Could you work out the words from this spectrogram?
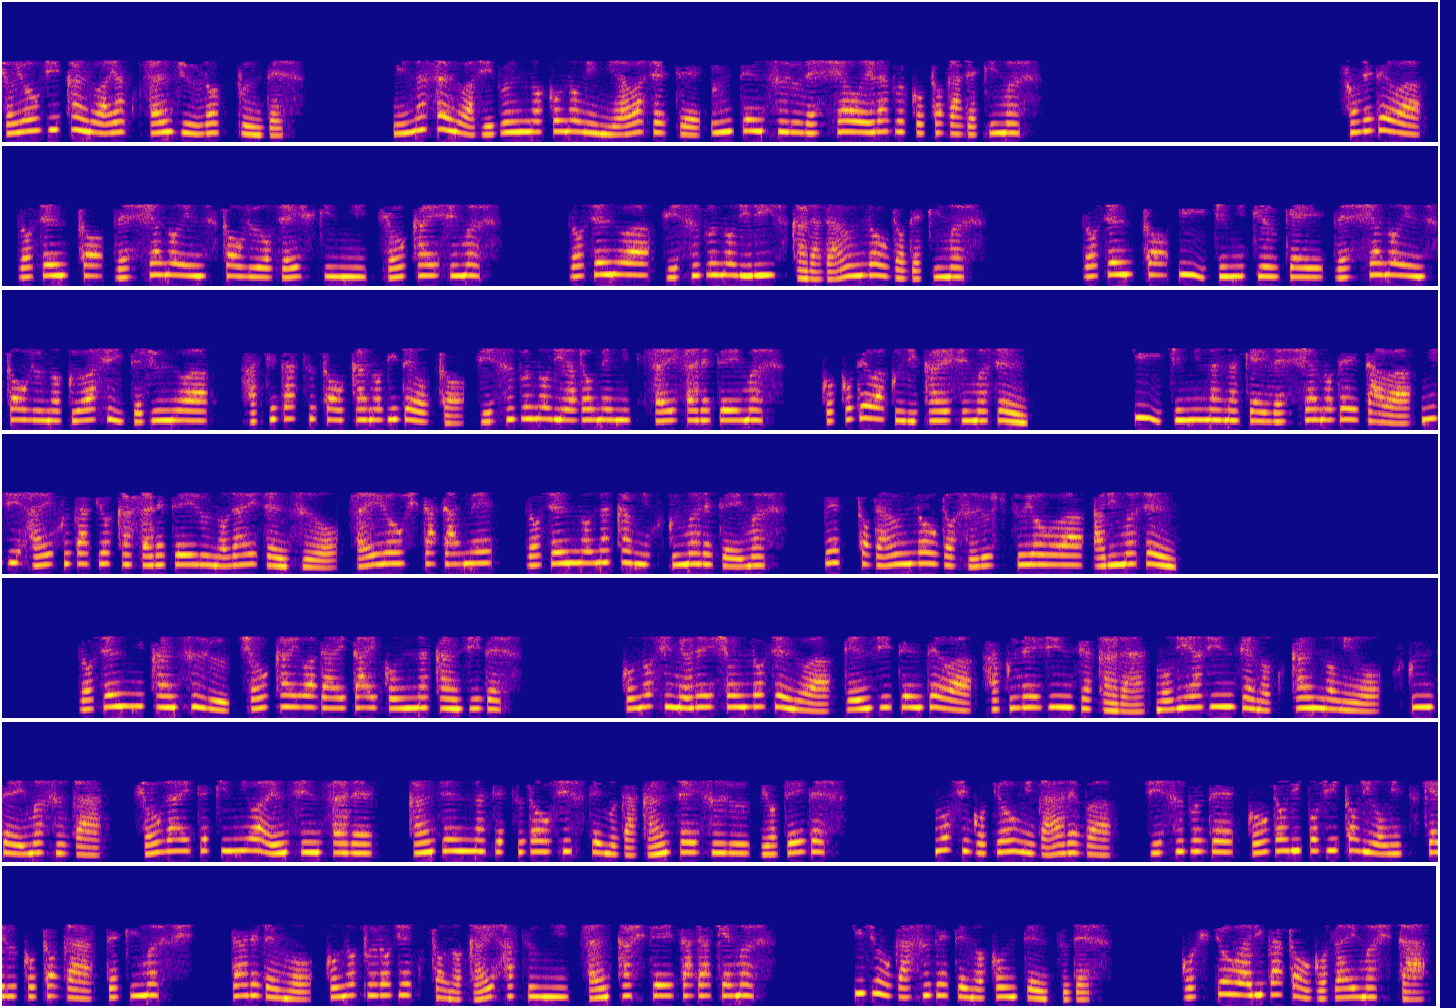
所要時間は約36分です。皆さんは自分の好みに合わせて運転する列車を選ぶことができます。それでは、路線と列車のインストールを正式に紹介します。路線は JIS 部のリリースからダウンロードできます。路線と E129 系列車のインストールの詳しい手順は、8月10日のビデオと JIS 部のリアドメに記載されています。ここでは繰り返しません。E127 系列車のデータは2次配布が許可されているのライセンスを採用したため、路線の中に含まれています。別途ダウンロードする必要はありません。路線に関する紹介は大体こんな感じです。このシミュレーション路線は現時点では白霊神社から森屋神社の区間のみを含んでいますが、将来的には延伸され、完全な鉄道システムが完成する予定です。もしご興味があれば、JIS 部でコードリポジトリを見つけることができますし、誰でもこのプロジェクトの開発に参加していただけます。以上が全てのコンテンツです。ご視聴ありがとうございました。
